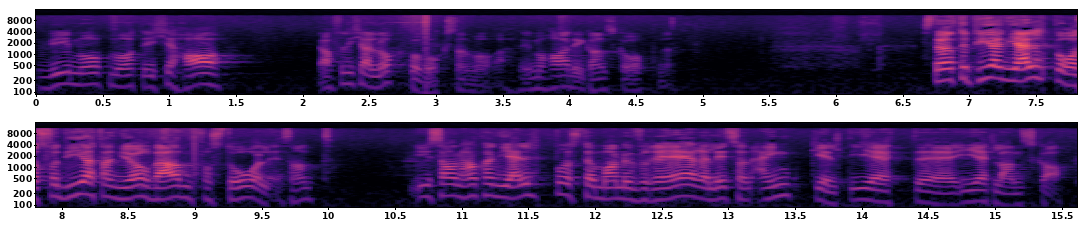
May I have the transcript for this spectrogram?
vi må på en måte ikke ha Iallfall ikke ha lokk på boksene våre. Vi må ha de ganske åpne. Stereotypien hjelper oss fordi han gjør verden forståelig. Sånn, han kan hjelpe oss til å manøvrere litt sånn enkelt i et, uh, i et landskap.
